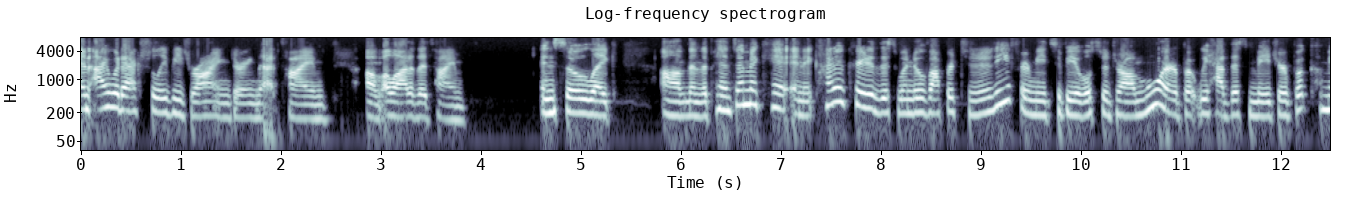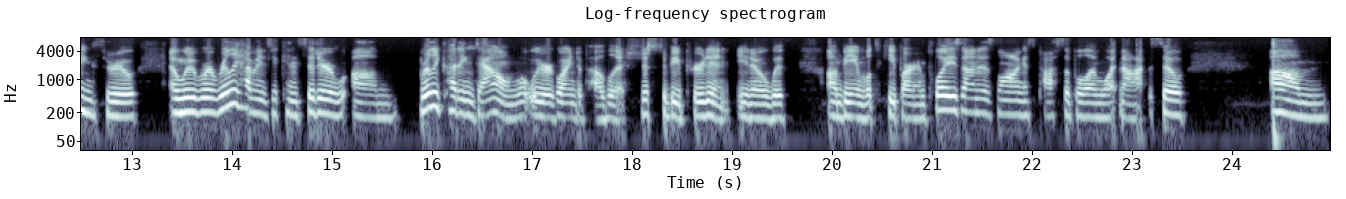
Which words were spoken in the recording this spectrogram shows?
And I would actually be drawing during that time um, a lot of the time. And so, like, um, then the pandemic hit, and it kind of created this window of opportunity for me to be able to draw more. But we had this major book coming through, and we were really having to consider um, really cutting down what we were going to publish just to be prudent, you know, with um, being able to keep our employees on as long as possible and whatnot. So, um,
